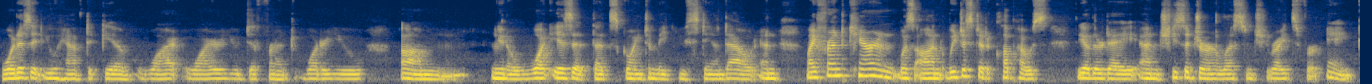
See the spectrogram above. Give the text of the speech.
What is it you have to give? Why why are you different? What are you um, you know what is it that's going to make you stand out and my friend karen was on we just did a clubhouse the other day and she's a journalist and she writes for inc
